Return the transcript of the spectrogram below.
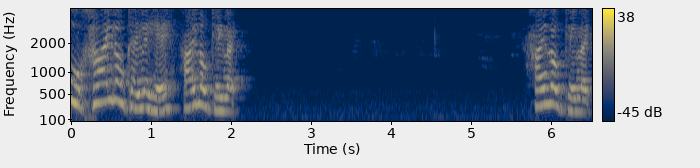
သူ့ high လောက်ခိုင်းလိုက်ဟဲ့ high လောက်ခိုင်းလိုက် high လောက်ခိုင်းလိုက်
